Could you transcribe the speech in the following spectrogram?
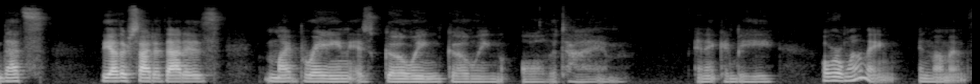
that's the other side of that is my brain is going going all the time and it can be overwhelming in moments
